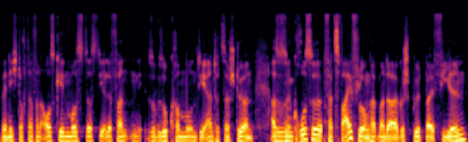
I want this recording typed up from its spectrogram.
wenn ich doch davon ausgehen muss, dass die Elefanten sowieso kommen und die Ernte zerstören. Also so eine große Verzweiflung hat man da gespürt bei vielen.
